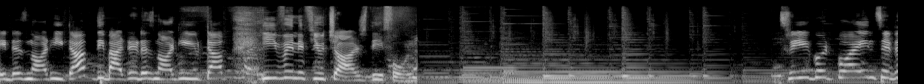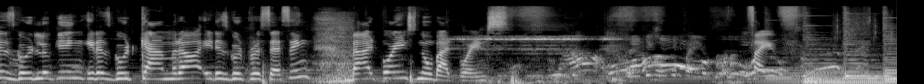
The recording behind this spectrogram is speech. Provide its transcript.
it does not heat up. The battery does not heat up even if you charge the phone. Three good points. It is good looking. It has good camera. It is good processing. Bad points no bad points. Five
